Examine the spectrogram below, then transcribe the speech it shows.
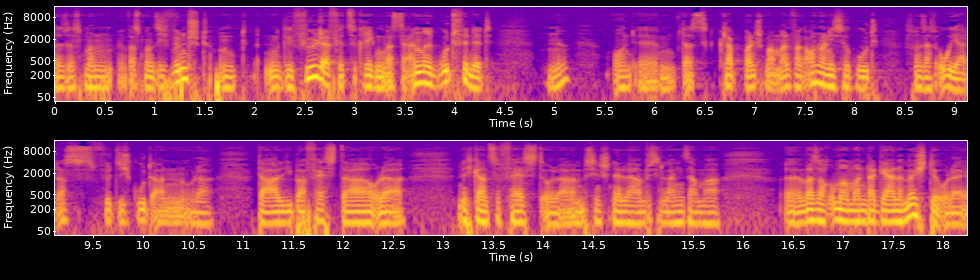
Also dass man, was man sich wünscht und ein Gefühl dafür zu kriegen, was der andere gut findet. Ne? Und ähm, das klappt manchmal am Anfang auch noch nicht so gut, dass man sagt, oh ja, das fühlt sich gut an oder da lieber fester oder nicht ganz so fest oder ein bisschen schneller, ein bisschen langsamer, äh, was auch immer man da gerne möchte oder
